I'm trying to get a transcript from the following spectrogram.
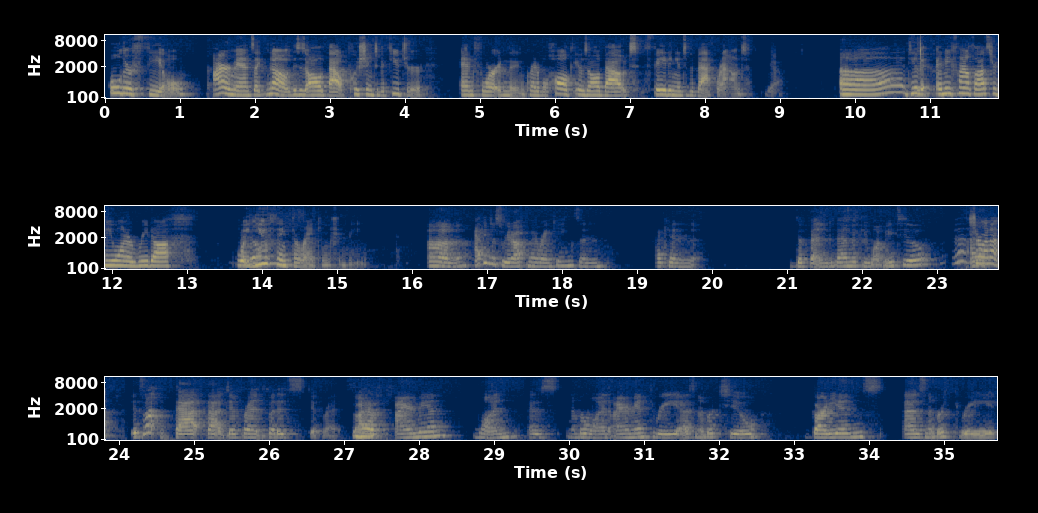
older feel. Iron Man's like, no, this is all about pushing to the future. And for in the Incredible Hulk, it was all about fading into the background. yeah. Uh, do you have any final thoughts, or do you want to read off what you think the ranking should be? Um, I can just read off my rankings and I can defend them if you want me to. Yeah, sure, why not? It's not that that different, but it's different. So I have Iron Man 1 as number 1, Iron Man 3 as number 2, Guardians as number 3,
